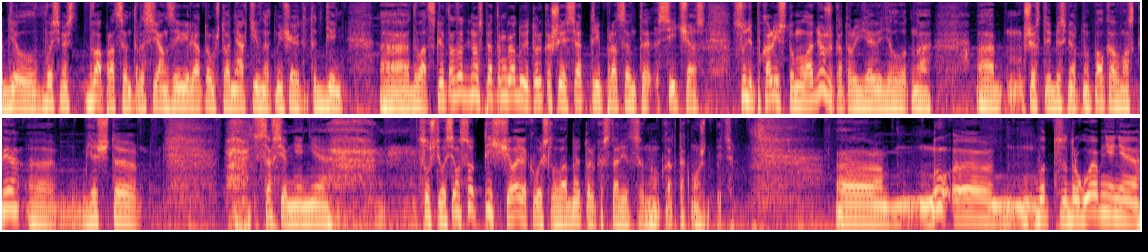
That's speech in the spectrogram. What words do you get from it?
делал. 82% россиян заявили о том, что они активно отмечают этот день 20 э, лет назад, в 95 году, и только 63% это сейчас. Судя по количеству молодежи, которую я видел вот на э, шествии бессмертного полка в Москве, э, я считаю, совсем не, не... Слушайте, 800 тысяч человек вышло в одной только столице. Ну, как так может быть? Э, ну, э, вот другое мнение,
